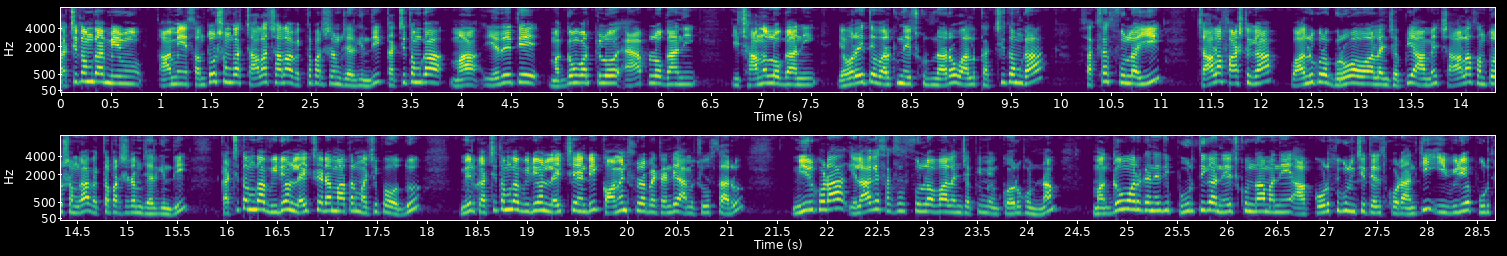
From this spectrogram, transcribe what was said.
ఖచ్చితంగా మేము ఆమె సంతోషంగా చాలా చాలా వ్యక్తపరచడం జరిగింది. ఖచ్చితంగా మా ఏదైతే మగ్గం వర్క్లో యాప్లో కానీ ఈ ఛానల్లో కానీ ఎవరైతే వర్క్ నేర్చుకుంటున్నారో వాళ్ళు ఖచ్చితంగా సక్సెస్ఫుల్ అయ్యి చాలా ఫాస్ట్గా వాళ్ళు కూడా గ్రో అవ్వాలని చెప్పి ఆమె చాలా సంతోషంగా వ్యక్తపరచడం జరిగింది. ఖచ్చితంగా వీడియోని లైక్ చేయడం మాత్రం మర్చిపోవద్దు. మీరు ఖచ్చితంగా వీడియోని లైక్ చేయండి కామెంట్స్ పెట్టండి ఆమె చూస్తారు. మీరు కూడా ఇలాగే సక్సెస్ఫుల్ అవ్వాలని చెప్పి మేము కోరుకుంటున్నాం. మగ్గం వర్క్ అనేది పూర్తిగా నేర్చుకుందామని ఆ కోర్సు గురించి తెలుసుకోవడానికి ఈ వీడియో పూర్తి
